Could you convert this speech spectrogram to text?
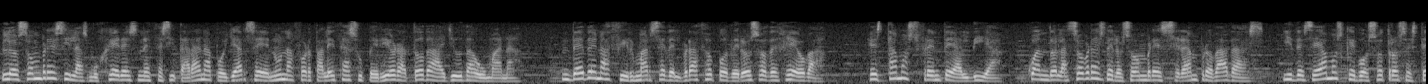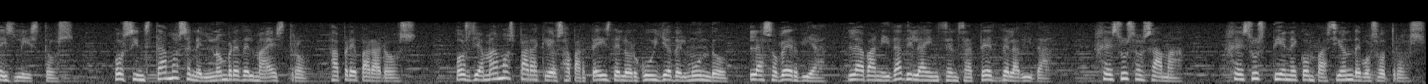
Los hombres y las mujeres necesitarán apoyarse en una fortaleza superior a toda ayuda humana. Deben afirmarse del brazo poderoso de Jehová. Estamos frente al día, cuando las obras de los hombres serán probadas, y deseamos que vosotros estéis listos. Os instamos en el nombre del Maestro, a prepararos. Os llamamos para que os apartéis del orgullo del mundo, la soberbia, la vanidad y la insensatez de la vida. Jesús os ama. Jesús tiene compasión de vosotros.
